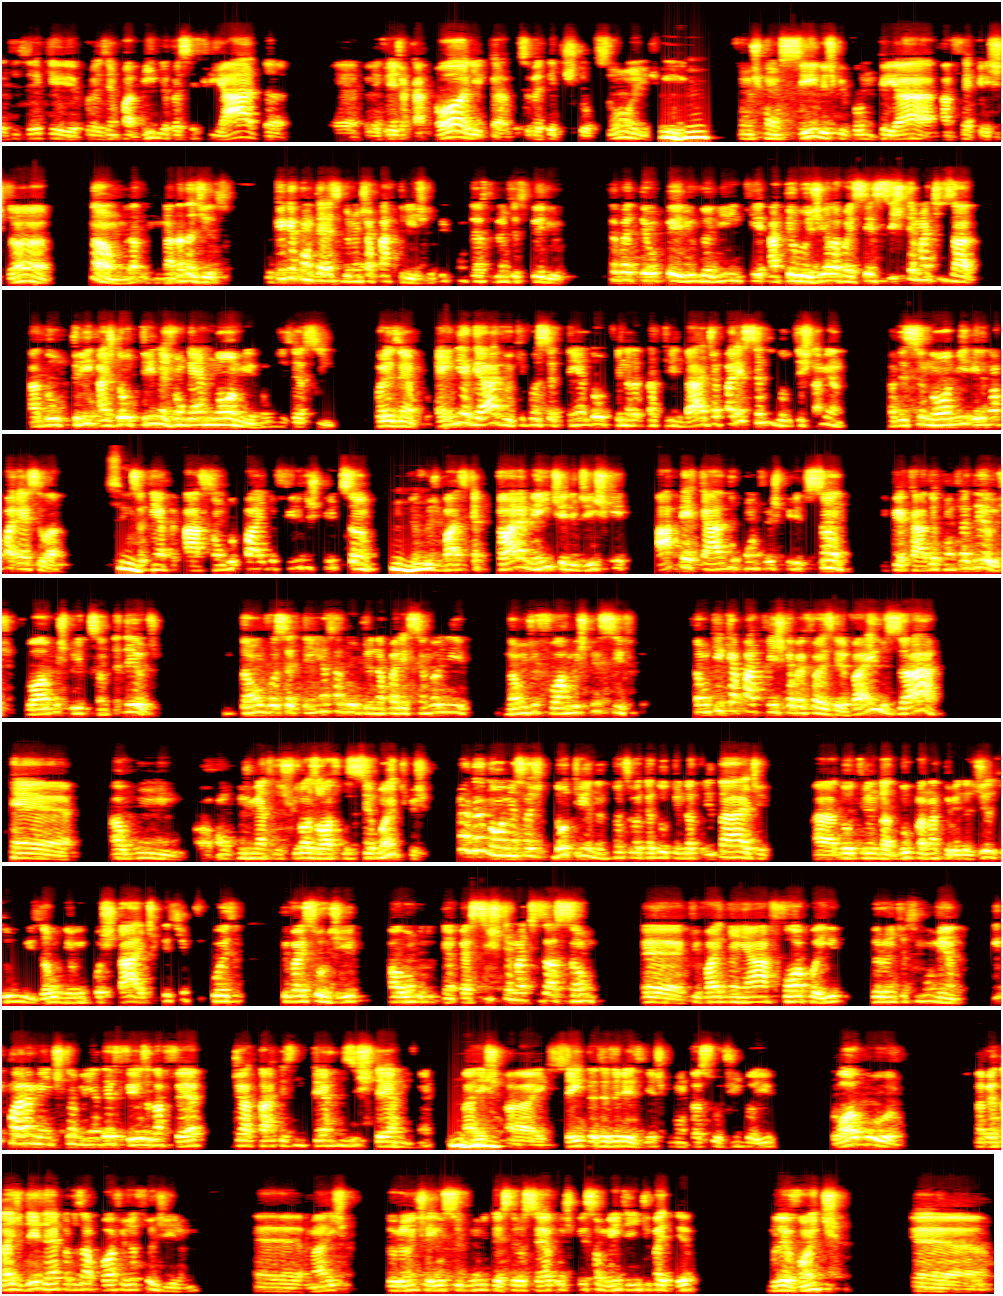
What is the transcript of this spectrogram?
é dizer que, por exemplo, a Bíblia vai ser criada é, pela Igreja Católica, você vai ter distorções, uhum são os concílios que vão criar a fé cristã. Não, nada disso. O que, que acontece durante a patrística? O que, que acontece durante esse período? Você vai ter o período ali em que a teologia ela vai ser sistematizada. As doutrinas vão ganhar nome, vamos dizer assim. Por exemplo, é inegável que você tenha a doutrina da, da Trindade aparecendo no Novo Testamento, mas esse nome ele não aparece lá. Sim. Você tem a, a, ação do Pai, do Filho e do Espírito Santo. Uhum. Jesus, básica, claramente, ele diz que há pecado contra o Espírito Santo. E pecado é contra Deus. Logo, o Espírito Santo é Deus. Então, você tem essa doutrina aparecendo ali, não de forma específica. Então, o que, a patrística vai fazer? Vai usar é, algum, alguns métodos filosóficos e semânticos para dar nome a essas doutrinas. Então, você vai ter a doutrina da Trindade, a doutrina da dupla natureza de Jesus, a união hipostática, esse tipo de coisa que vai surgir ao longo do tempo. É a sistematização é, que vai ganhar foco aí durante esse momento. E claramente também a defesa da fé de ataques internos e externos, né? Uhum. As, as seitas e as heresias que vão estar surgindo aí logo, na verdade, desde a época dos apóstolos já surgiram, né? é, mas durante aí o segundo e terceiro século, especialmente, a gente vai ter um levante é,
